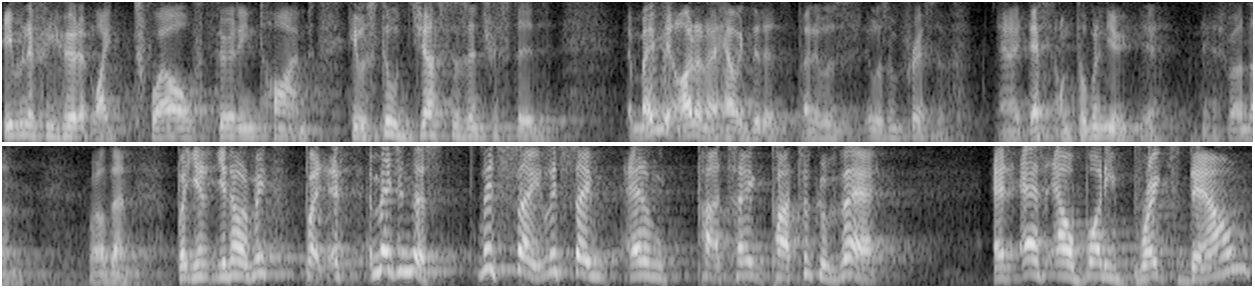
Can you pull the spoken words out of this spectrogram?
Even if he heard it like 12, 13 times, he was still just as interested. And maybe, I don't know how he did it, but it was, it was impressive. And that's, I'm talking to you. Yeah, yes, well done. Well done. But you, you know what I mean? But if, imagine this. Let's say, let's say Adam partake, partook of that, and as our body breaks down,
